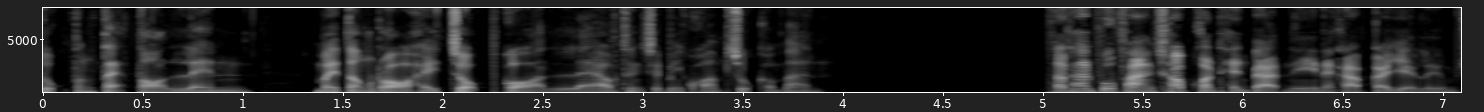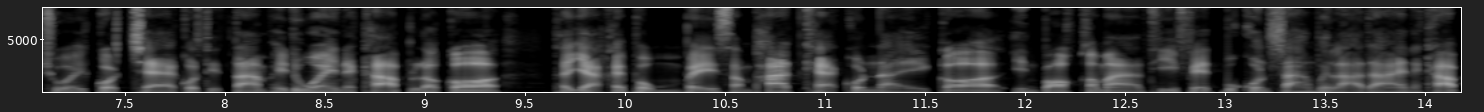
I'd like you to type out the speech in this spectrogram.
สุขตั้งแต่ตอนเล่น ไม่ต้องรอให้จบก่อนแล้วถึงจะมีความสุขกับมัน ถ้าท่านผู้ฟังชอบคอนเทนต์แบบนี้นะครับก็อย่าลืมช่วยกดแชร์กดติดตามให้ด้วยนะครับ แล้วก็ถ้าอยากให้ผมไปสัมภาษณ์แขกคนไหนก็ inbox เข้ามาที่ Facebook คนสร้างเวลาได้นะครับ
